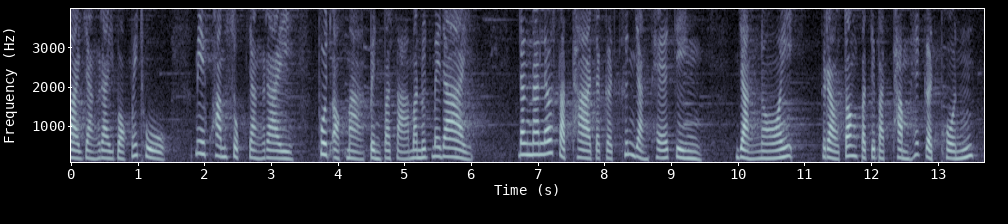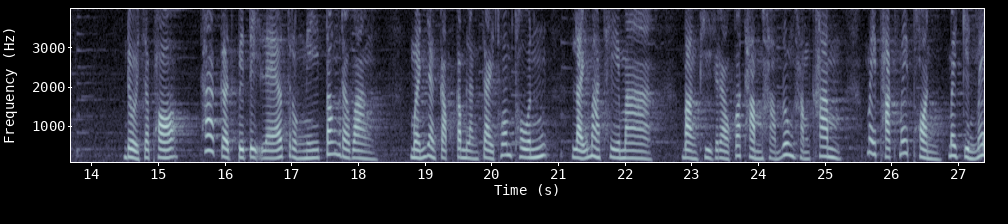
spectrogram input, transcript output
บายอย่างไรบอกไม่ถูก มีความสุขอย่างไร พูดออกมาเป็นภาษามนุษย์ไม่ได้ ดังนั้นแล้วศรัทธาจะเกิดขึ้นอย่างแท้จริง อย่างน้อย เราต้องปฏิบัติธรรมให้เกิดผล โดยเฉพาะถ้าเกิดปิติแล้วตรงนี้ต้องระวัง เหมือนอย่างกับกำลังใจท่วมท้น ไหลมาเทมา บางทีเราก็ทำหามรุ่งหามค่ำไม่พักไม่ผ่อน ไม่กินไม่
